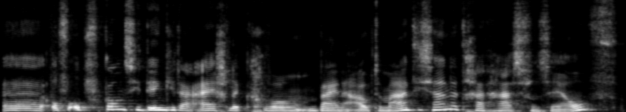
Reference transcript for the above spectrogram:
uh, of op vakantie denk je daar eigenlijk gewoon bijna automatisch aan. Het gaat haast vanzelf.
